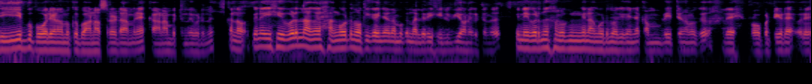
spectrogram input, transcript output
ദ്വീപ് പോലെയാണ് നമുക്ക് ബാണാസുര ഡാമിനെ കാണാൻ പറ്റുന്നത് ഇവിടുന്ന്. കണ്ടോ? പിന്നെ ഇവിടുന്ന് അങ്ങനെ അങ്ങോട്ട് നോക്കിക്കഴിഞ്ഞാൽ നമുക്ക് നല്ലൊരു ഹിൽ വ്യൂ ആണ് കിട്ടുന്നത്. പിന്നെ ഇവിടുന്ന് നമുക്ക് ഇങ്ങനെ അങ്ങോട്ട് നോക്കിക്കഴിഞ്ഞാൽ കംപ്ലീറ്റ് നമുക്ക് അതെ പ്രോപ്പർട്ടിയുടെ ഒരു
